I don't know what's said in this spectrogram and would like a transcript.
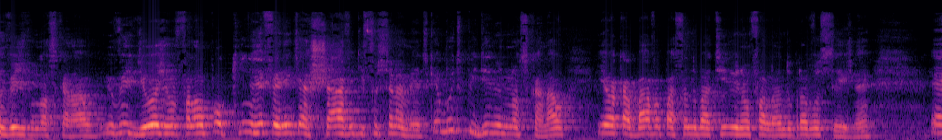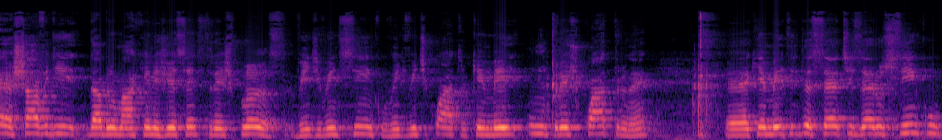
mais um vídeo do nosso canal. E o vídeo de hoje eu vou falar um pouquinho referente à chave de funcionamento, que é muito pedido no nosso canal e eu acabava passando batido e não falando para vocês, né? É chave de WMark NG 103 Plus 2025, 2024, QMEI 134, né? É, QMEI 3705.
